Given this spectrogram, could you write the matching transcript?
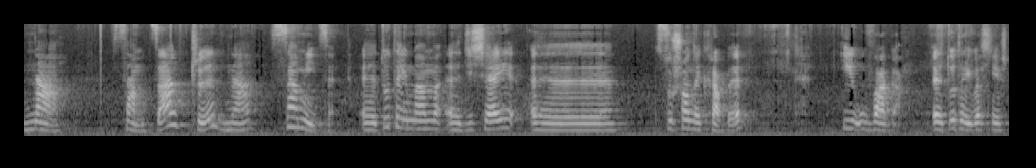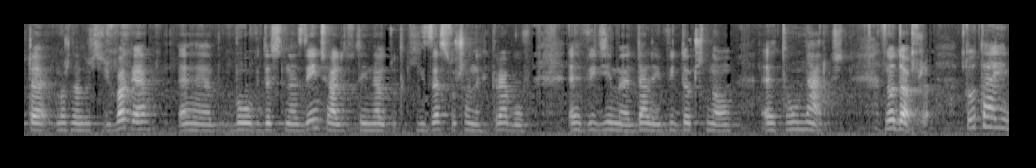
na samca, czy na samicę. Tutaj mam dzisiaj suszone kraby. I uwaga, tutaj właśnie jeszcze można zwrócić uwagę, było widać na zdjęciu, ale tutaj nawet u takich zasuszonych krabów e, widzimy dalej widoczną e, tą narość. No dobrze, tutaj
